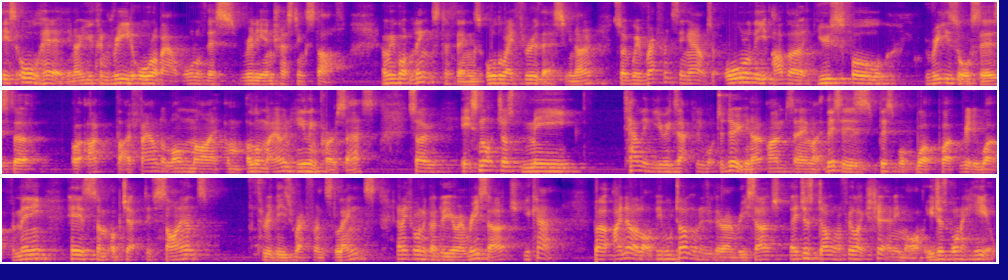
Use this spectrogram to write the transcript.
it's all here. You know, you can read all about all of this really interesting stuff, and we've got links to things all the way through this. You know, so we're referencing out to all the other useful resources that I've, that I found along my um, along my own healing process. So it's not just me telling you exactly what to do. You know, I'm saying like this is this what what, what really worked for me. Here's some objective science through these reference links, and if you want to go and do your own research, you can. But I know a lot of people don't want to do their own research. They just don't want to feel like shit anymore. You just want to heal.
